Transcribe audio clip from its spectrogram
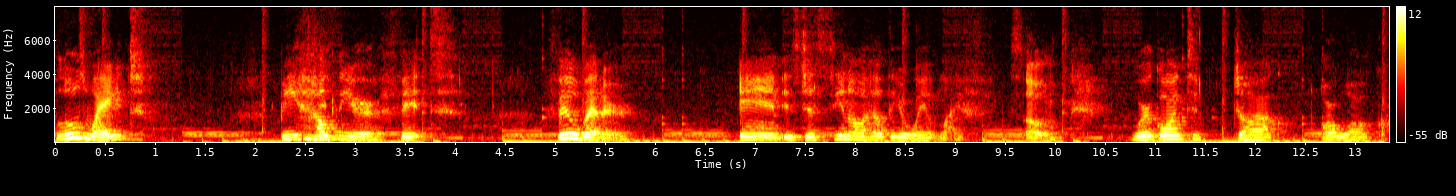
lose weight, be mm-hmm. healthier, fit, feel better, and it's just, you know, a healthier way of life. So we're going to jog or walk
